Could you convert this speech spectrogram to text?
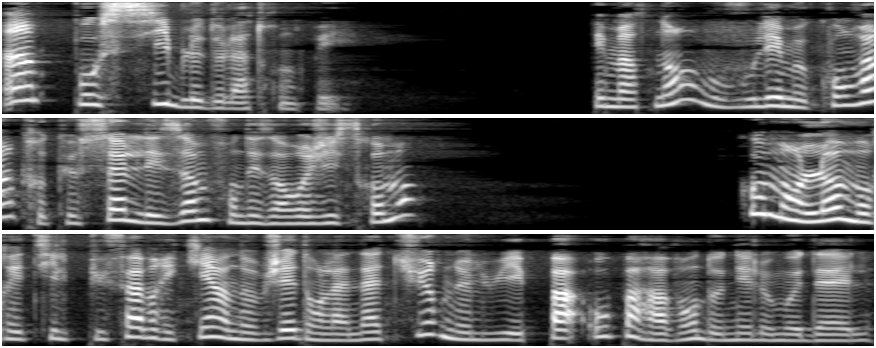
Impossible de la tromper. Et maintenant, vous voulez me convaincre que seuls les hommes font des enregistrements? Comment l'homme aurait-il pu fabriquer un objet dont la nature ne lui ait pas auparavant donné le modèle?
